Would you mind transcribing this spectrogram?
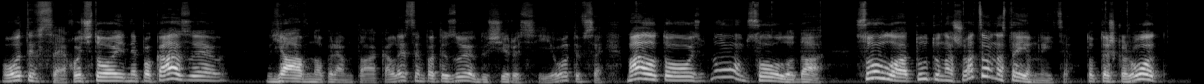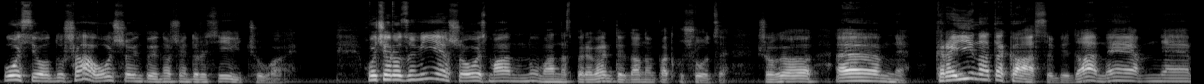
От і все. Хоч то і не показує явно прям так, але симпатизує в душі Росії. От і все. Мало того, ось, ну, соло, да. Соло, а тут у нас що? А це у нас таємниця. Тобто я ж кажу, от ось його душа, ось що він по відношенню до Росії відчуває. Хоч і розуміє, що ось ман, ну, ман нас перевернути в даному випадку, що це? Що е, е, країна така собі, да, не, не,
